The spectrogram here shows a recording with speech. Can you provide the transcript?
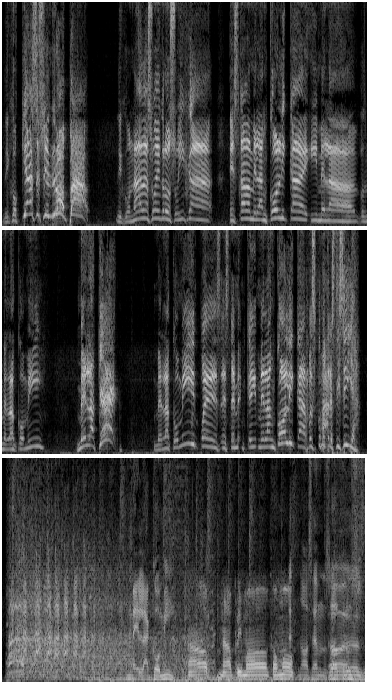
dijo, ¿qué haces sin ropa? Dijo, nada, suegro, su hija estaba melancólica y me la, pues me la comí. ¿Me la qué? Me la comí, pues, este, me- que- melancólica, pues como tresticilla. Me la comí. No, no, primo, ¿cómo? No, seamos nosotros.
